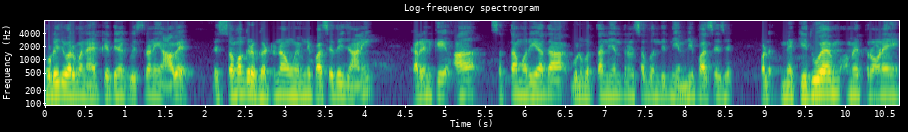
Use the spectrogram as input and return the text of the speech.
થોડી જ વારમાં નાયબ ખેતીનાયક વિસ્તરણ અહીં આવે એટલે સમગ્ર ઘટના હું એમની પાસેથી જાણી. કારણ કે આ સત્તા મર્યાદા, ગુણવત્તા નિયંત્રણ સંબંધિતની એમની પાસે છે. પણ મેં કીધું એમ, અમે ત્રણેય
